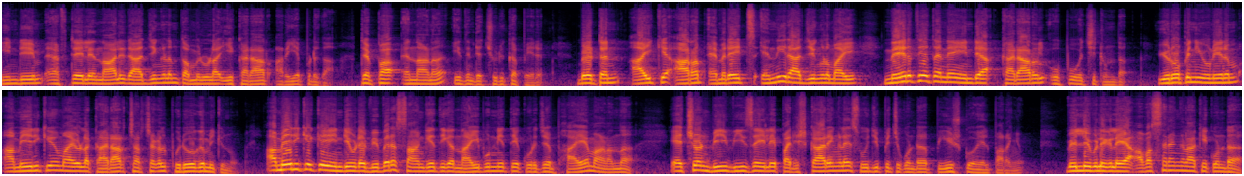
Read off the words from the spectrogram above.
ഇന്ത്യയും എഫ്റ്റയിലെ നാല് രാജ്യങ്ങളും തമ്മിലുള്ള ഈ കരാർ അറിയപ്പെടുക. ടെപ്പ എന്നാണ് ഇതിന്റെ ചുരുക്കപ്പേര്. ബ്രിട്ടൻ ഐക്യ അറബ് എമിറേറ്റ്സ് എന്നീ രാജ്യങ്ങളുമായി നേരത്തെ തന്നെ ഇന്ത്യ കരാറിൽ ഒപ്പുവച്ചിട്ടുണ്ട്. യൂറോപ്യൻ യൂണിയനും അമേരിക്കയുമായുള്ള കരാർ ചർച്ചകൾ പുരോഗമിക്കുന്നു. അമേരിക്കയ്ക്ക് ഇന്ത്യയുടെ വിവര സാങ്കേതിക നൈപുണ്യത്തെക്കുറിച്ച് ഭയമാണെന്ന് എച്ച് വൺ ബി വിസയിലെ പരിഷ്കാരങ്ങളെ സൂചിപ്പിച്ചുകൊണ്ട് പീയൂഷ് ഗോയൽ പറഞ്ഞു. വെല്ലുവിളികളെ അവസരങ്ങളാക്കിക്കൊണ്ട്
